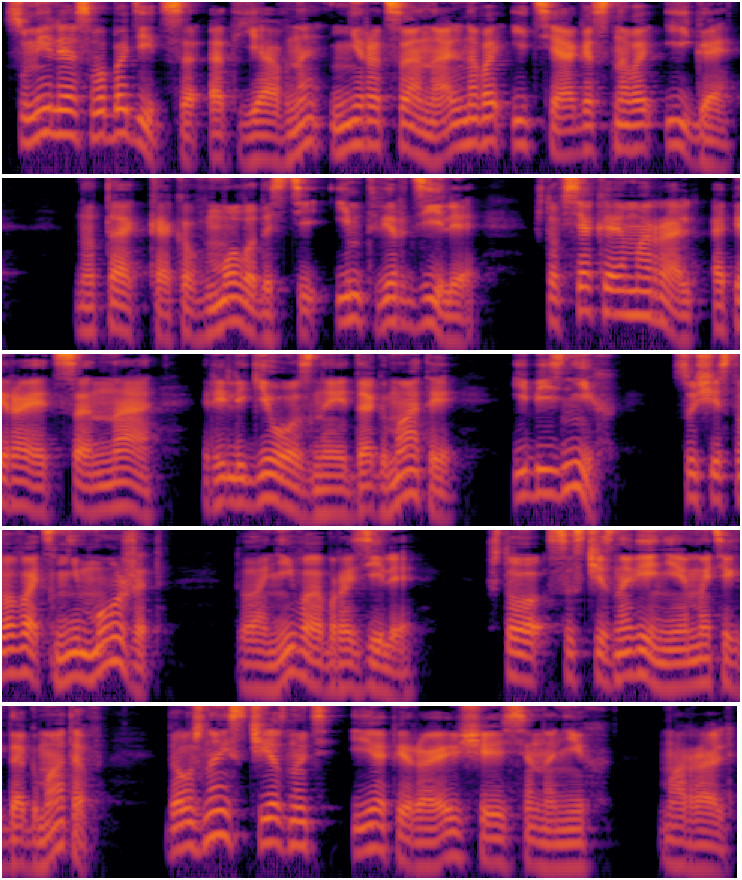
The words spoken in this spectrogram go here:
сумели освободиться от явно нерационального и тягостного ига – но так как в молодости им твердили, что всякая мораль опирается на религиозные догматы и без них существовать не может, то они вообразили, что с исчезновением этих догматов должна исчезнуть и опирающаяся на них мораль.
